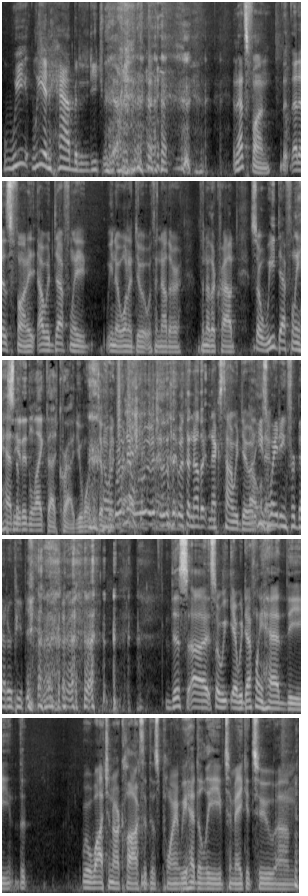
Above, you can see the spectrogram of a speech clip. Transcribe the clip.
We we inhabited each bar. and that's fun. That, that is fun. I would definitely, you know, want to do it with another with another crowd. So we definitely had. So you didn't like that crowd. You want a different Well, crowd. no, with, with- with another next time we do it. He's you know. waiting for better people. This, uh, so we, yeah, we definitely had the the. We were watching our clocks at this point. We had to leave to make it to, um,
